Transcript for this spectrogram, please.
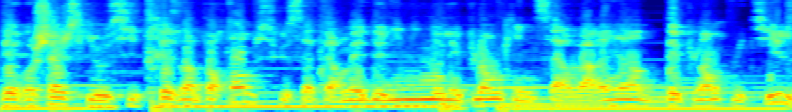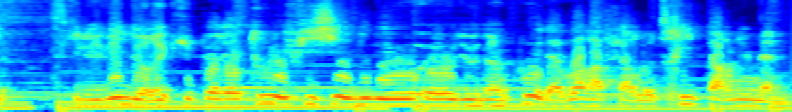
Dérochage qui est aussi très important puisque ça permet d'éliminer les plans qui ne servent à rien des plans utiles, ce qui lui évite de récupérer tous les fichiers vidéo et audio d'un coup et d'avoir à faire le tri par lui-même.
